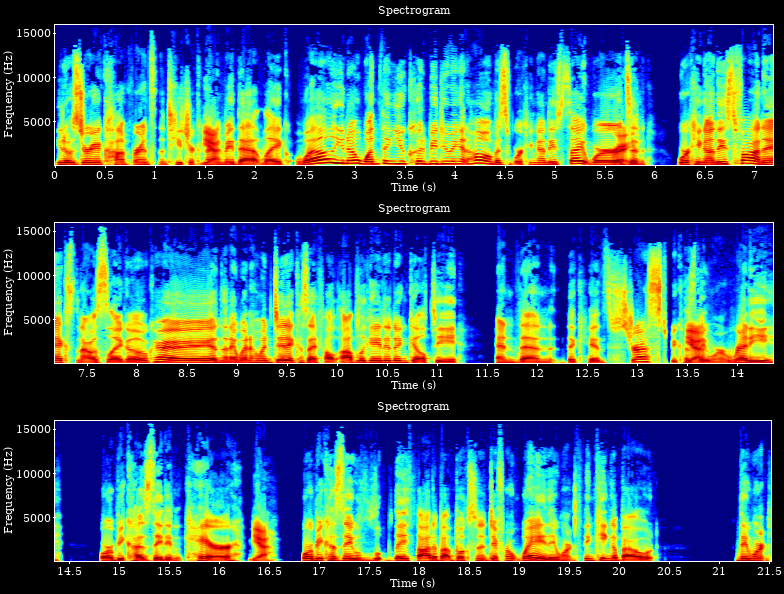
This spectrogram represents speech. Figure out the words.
you know it was during a conference, and the teacher kind of Yeah. made that like, well, you know, one thing you could be doing at home is working on these sight words Right. and working on these phonics, and I was like, okay, and then I went home and did it because I felt obligated and guilty, and then the kids stressed because Yeah. they weren't ready, or because they didn't care, Yeah. or because they they thought about books in a different way. They weren't thinking about they weren't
